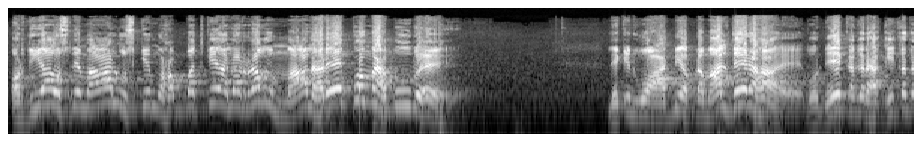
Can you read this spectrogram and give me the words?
اور دیا اس نے مال، اس کے محبت کے الرغم، مال ہر ایک کو محبوب ہے۔ لیکن وہ آدمی اپنا مال دے رہا ہے، وہ نیک اگر حقیقت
